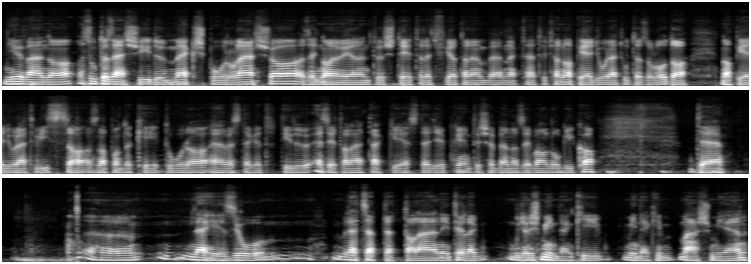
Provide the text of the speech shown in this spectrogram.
Nyilván a, az utazási idő megspórolása az egy nagyon jelentős tétel egy fiatalembernek, tehát hogyha napi egy órát utazol oda, napi egy órát vissza, az naponta két óra elvesztegetett idő, ezért találták ki ezt egyébként, és ebben azért van logika. De nehéz jó receptet találni, tényleg ugyanis mindenki, mindenki másmilyen.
